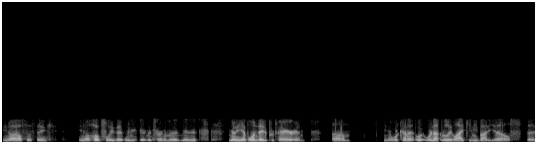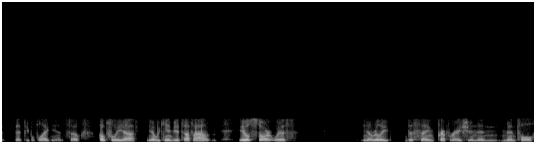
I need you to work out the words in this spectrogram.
you know, I also think you know hopefully that when you get in the tournament and it's you know you have one day to prepare and um, you know we're kind of we're not really like anybody else that that people play against. So hopefully, uh, you know, we can be a tough out. It'll start with, you know, really the same preparation and mental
